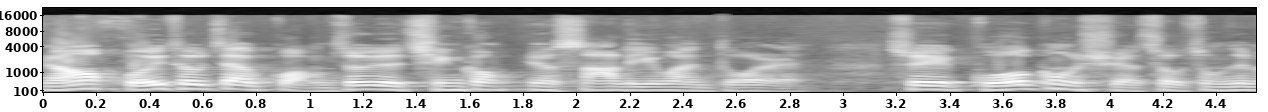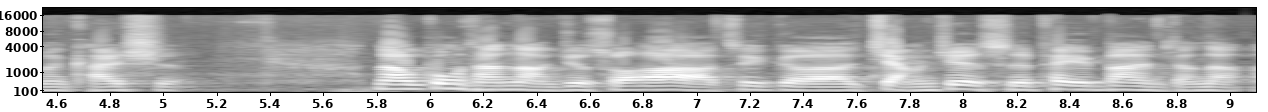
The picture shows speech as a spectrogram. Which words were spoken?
然后回头在广州又清共，又杀了一万多人，所以国共血仇从这边开始。那共产党就说啊，这个蒋介石配办等等。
